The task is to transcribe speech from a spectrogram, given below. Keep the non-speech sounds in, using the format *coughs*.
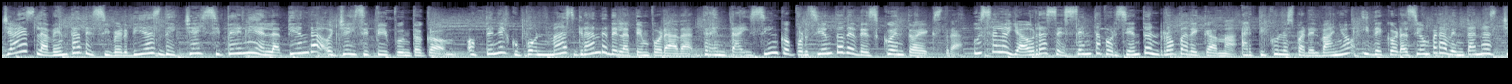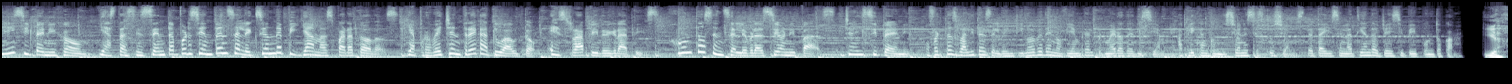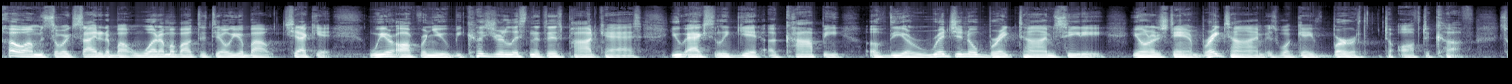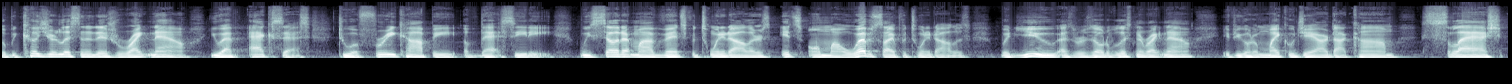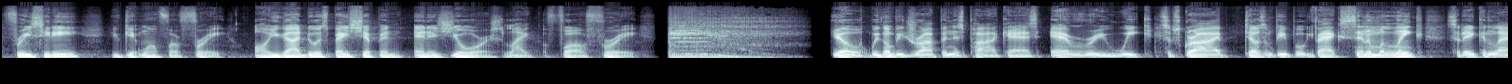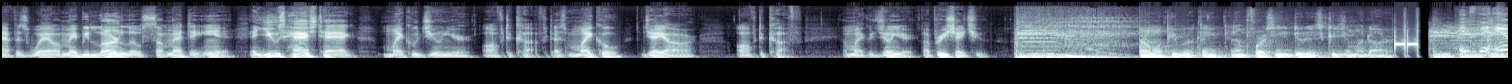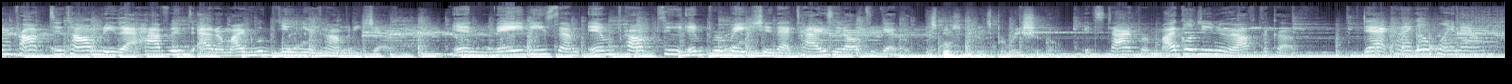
Ya es la venta de ciberdías de JCPenney en la tienda o jcp.com. Obtén el cupón más grande de la temporada, 35% de descuento extra. Úsalo y ahorra 60% en ropa de cama, artículos para el baño y decoración para ventanas JCPenney Home. Y hasta 60% en selección de pijamas para todos. Y aprovecha entrega tu auto. Es rápido y gratis. Juntos en celebración y paz. JCPenney. Ofertas válidas del 29 de noviembre al 1 de diciembre. Aplican condiciones y exclusiones. Detalles en la tienda o jcp.com. Yo, *laughs* I'm so excited about what I'm about to tell you about. Check it. We are offering you, because you're listening to this podcast, you actually get a copy of the original Break Time CD. You don't understand. Break Time is what gave birth to Off the Cuff. So, because you're listening to this right now, you have access to a free copy of that CD. We sell it at my events for $20. It's on my website for $20. But you, as a result of listening right now, if you go to michaeljr.com slash free CD, you get one for free. All you gotta do is pay shipping and it's yours, like for free. Yo, we're gonna be dropping this podcast every week. Subscribe, tell some people. In fact, send them a link so they can laugh as well, maybe learn a little something at the end. And use hashtag Michael Jr. off the cuff. That's Michael Jr. off the cuff. I'm Michael Jr. I appreciate you. I don't want people to think that I'm forcing you to do this because you're my daughter. It's the impromptu comedy that happens at a Michael Jr. comedy show. And maybe some impromptu information that ties it all together. It's supposed to be inspirational. It's time for Michael Jr. off the cuff. Dad, can I go play now?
